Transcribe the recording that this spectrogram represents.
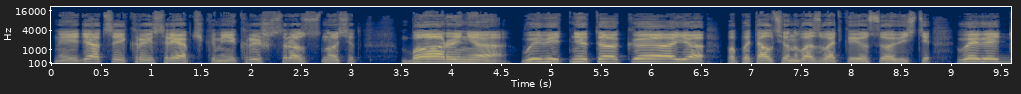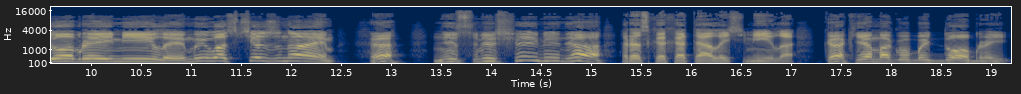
«Наедятся икры с рябчиками, и крышу сразу сносит. «Барыня, вы ведь не такая!» — попытался он воззвать к ее совести. «Вы ведь добрая и милая, мы вас все знаем!» «Ха! Не смеши меня!» — расхохоталась Мила. «Как я могу быть доброй?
